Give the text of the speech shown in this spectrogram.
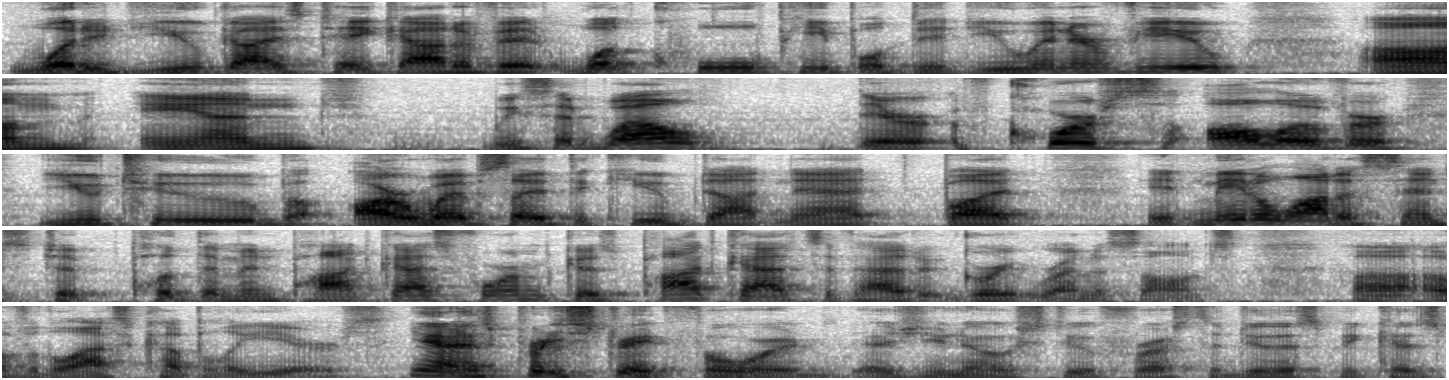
what did you guys take out of it, what cool people did you interview, um, and we said, well, they're of course all over YouTube, our website, thecube.net, but it made a lot of sense to put them in podcast form because podcasts have had a great renaissance uh, over the last couple of years. Yeah, it's pretty straightforward, as you know, Stu, for us to do this because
